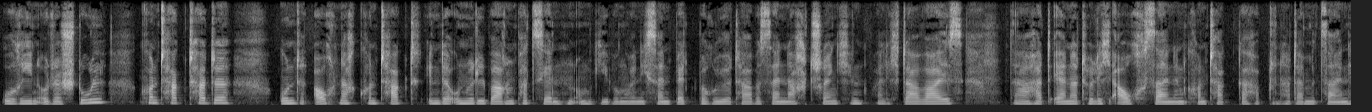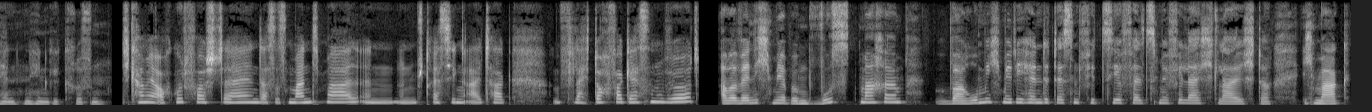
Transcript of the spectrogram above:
Urin oder Stuhl Kontakt hatte und auch nach Kontakt in der unmittelbaren Patientenumgebung, wenn ich sein Bett berührt habe, sein Nachtschränkchen, weil ich da weiß, da hat er natürlich auch seinen Kontakt gehabt und hat da mit seinen Händen hingegriffen. Ich kann mir auch gut vorstellen, dass es manchmal in, in einem stressigen Alltag vielleicht doch vergessen wird aber wenn ich mir bewusst mache, warum ich mir die Hände desinfiziere, fällt es mir vielleicht leichter. Ich mag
